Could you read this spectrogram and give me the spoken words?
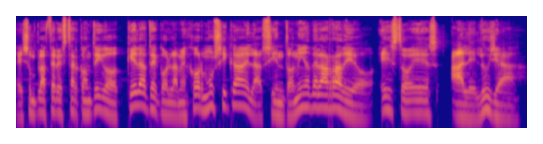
Es un placer estar contigo, quédate con la mejor música en la sintonía de la radio. Esto es Aleluya.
